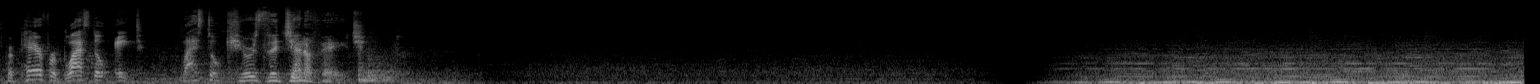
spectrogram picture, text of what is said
Prepare for Blasto 8. Blasto cures the genophage.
